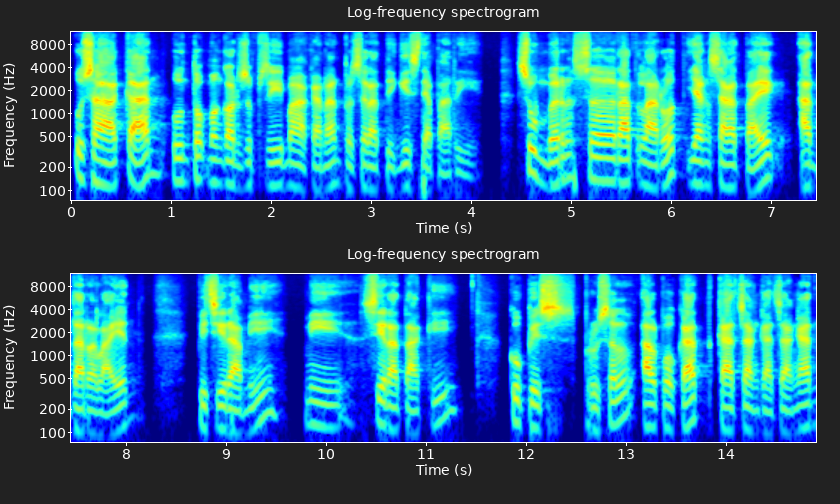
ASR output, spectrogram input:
Usahakan untuk mengkonsumsi makanan berserat tinggi setiap hari. Sumber serat larut yang sangat baik antara lain biji rami, mie shirataki, kubis Brussels, alpukat, kacang-kacangan,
